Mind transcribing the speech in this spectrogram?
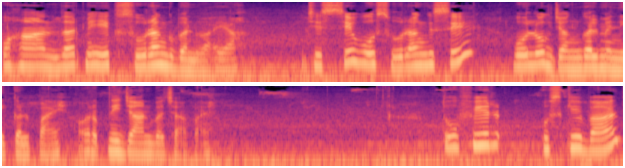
वहाँ अंदर में एक सुरंग बनवाया, जिससे वो सुरंग से वो लोग जंगल में निकल पाए और अपनी जान बचा पाए। तो फिर उसके बाद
